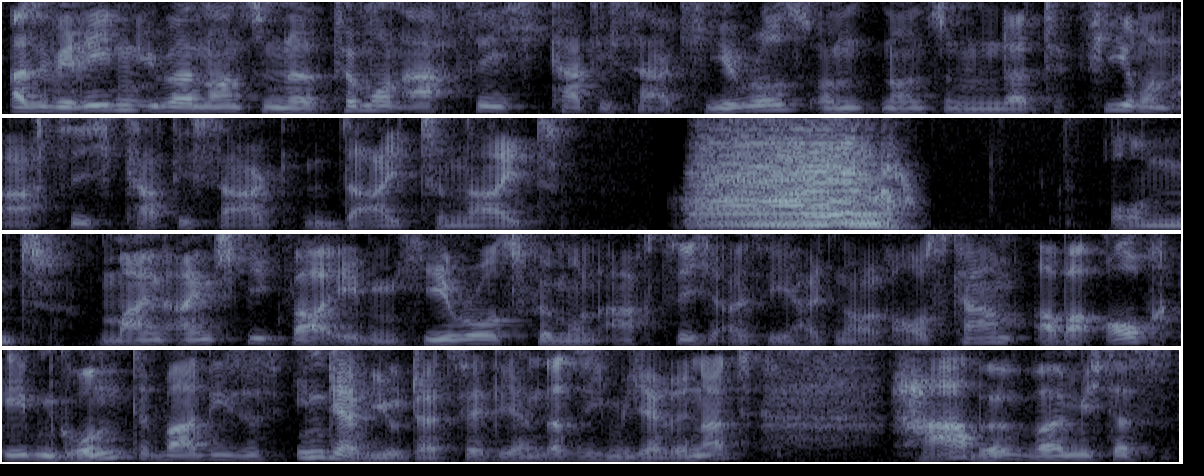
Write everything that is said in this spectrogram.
Also wir reden über 1985 Cutty Sark Heroes und 1984 Cutty Sark Die Tonight. Und mein Einstieg war eben Heroes 85, als sie halt neu rauskam. Aber auch eben Grund war dieses Interview tatsächlich, an das ich mich erinnert habe, weil mich das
